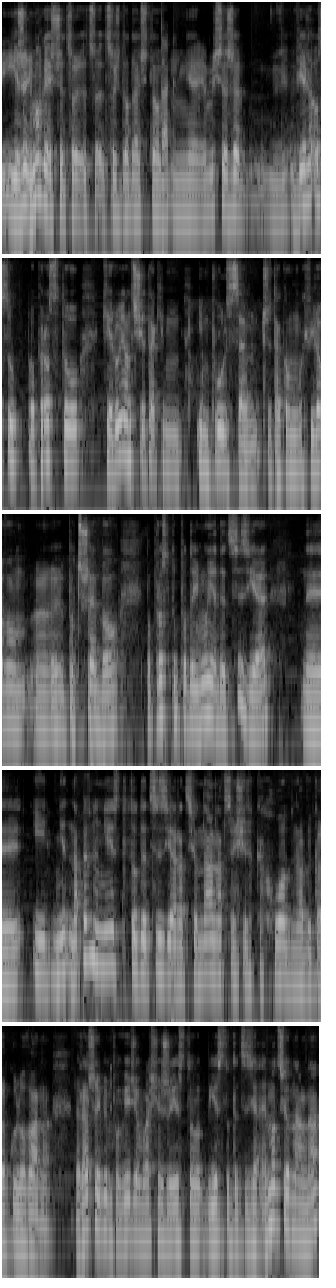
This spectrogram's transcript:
jeżeli mogę jeszcze co, co, coś dodać, to Tak. myślę, że wi- wiele osób po prostu kierując się takim impulsem, czy taką chwilową y, potrzebą, po prostu podejmuje decyzję y, i nie, na pewno nie jest to decyzja racjonalna, w sensie taka chłodna, wykalkulowana. Raczej bym powiedział właśnie, że jest to, jest to decyzja emocjonalna,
